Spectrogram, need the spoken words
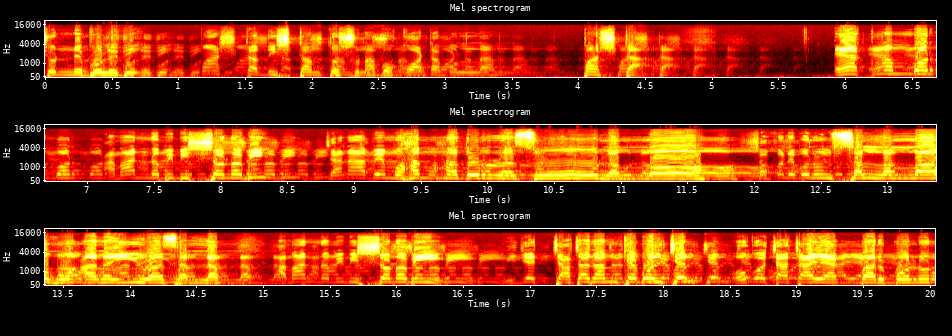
জন্য বলে দিই, পাঁচটা দৃষ্টান্ত শোনাবো। কটা বললাম? পাঁচটা। এক নম্বর, আমার নবী বিশ্ব নবী, জানাবে মুহাম্মাদুর রাসূলুল্লাহ। সকলে বলুন সাল্লাল্লাহু আলাইহি আমার নবী বিশ্ব নবী, নিজের চাচা জানকে বলছেন, ওগো চাচা, একবার বলুন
